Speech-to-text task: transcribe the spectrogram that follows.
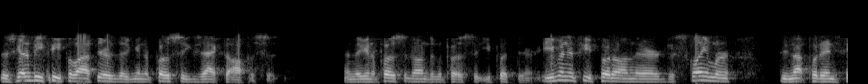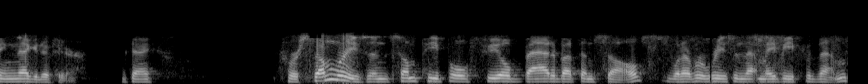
there's going to be people out there that are going to post the exact opposite, and they're going to post it onto the post that you put there. Even if you put on their disclaimer, do not put anything negative here. Okay, for some reason, some people feel bad about themselves, whatever reason that may be for them.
